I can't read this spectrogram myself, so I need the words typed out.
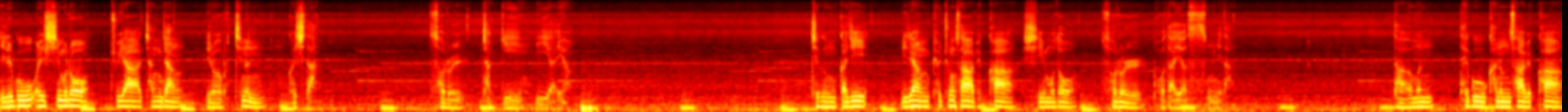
일구얼심으로 주야 장장 밀어붙이는 것이다. 소를 찾기 위하여 지금까지 밀양 표충사 백화 시무도 소를 보다였습니다. 다음은 대구 간음사 백화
